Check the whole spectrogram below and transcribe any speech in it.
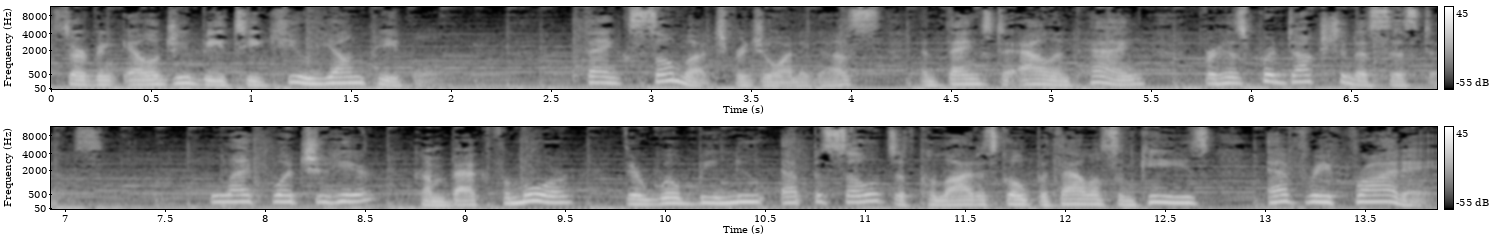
serving LGBTQ young people. Thanks so much for joining us, and thanks to Alan Pang for his production assistance. Like what you hear? Come back for more. There will be new episodes of Kaleidoscope with Allison Keyes every Friday.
